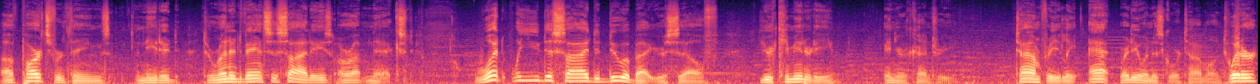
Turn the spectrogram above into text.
of parts for things needed to run advanced societies are up next. What will you decide to do about yourself, your community, and your country? Tom Friedley at radio underscore Tom on Twitter,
